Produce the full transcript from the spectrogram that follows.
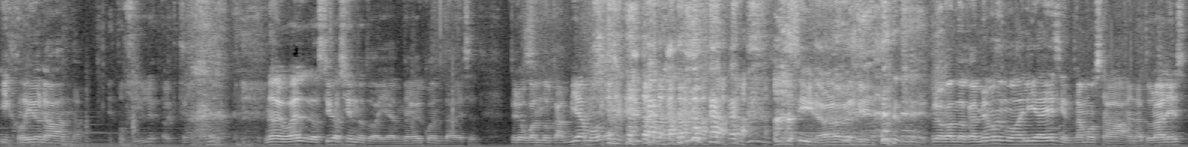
y jodí una banda. ¿Es posible? No, igual lo sigo haciendo todavía, me doy cuenta a veces. Pero cuando cambiamos. Sí, la verdad que sí. Pero cuando cambiamos de modalidades y entramos a, a naturales,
